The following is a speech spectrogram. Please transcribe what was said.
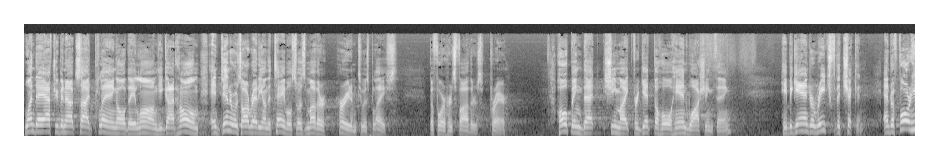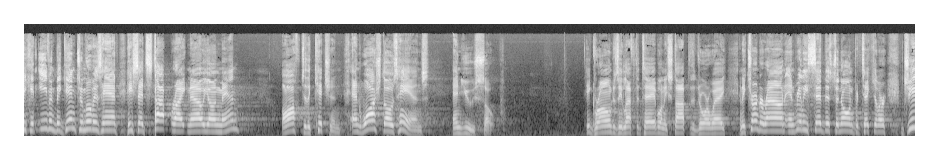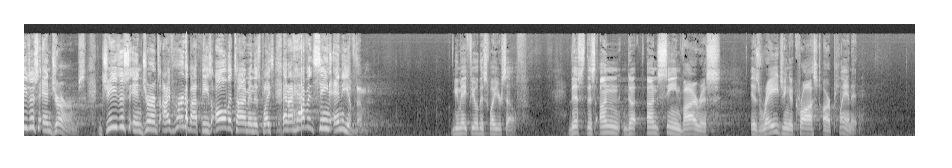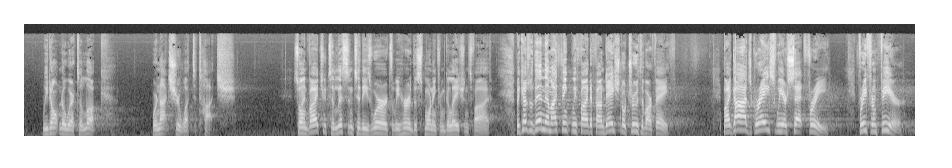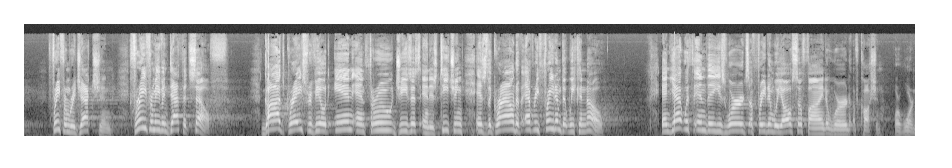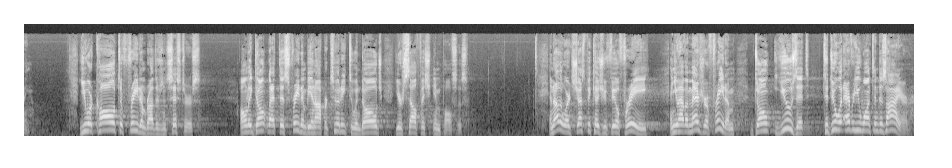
One day after he'd been outside playing all day long, he got home and dinner was already on the table, so his mother hurried him to his place before his father's prayer. Hoping that she might forget the whole hand washing thing, he began to reach for the chicken. And before he could even begin to move his hand, he said, Stop right now, young man. Off to the kitchen and wash those hands and use soap. He groaned as he left the table and he stopped at the doorway and he turned around and really said this to no one in particular Jesus and germs. Jesus and germs. I've heard about these all the time in this place and I haven't seen any of them. You may feel this way yourself. This, this un, unseen virus is raging across our planet. We don't know where to look. We're not sure what to touch. So I invite you to listen to these words that we heard this morning from Galatians 5. Because within them, I think we find a foundational truth of our faith. By God's grace, we are set free free from fear, free from rejection, free from even death itself. God's grace revealed in and through Jesus and his teaching is the ground of every freedom that we can know. And yet, within these words of freedom, we also find a word of caution or warning. You are called to freedom, brothers and sisters. Only don't let this freedom be an opportunity to indulge your selfish impulses. In other words, just because you feel free and you have a measure of freedom, don't use it to do whatever you want and desire.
